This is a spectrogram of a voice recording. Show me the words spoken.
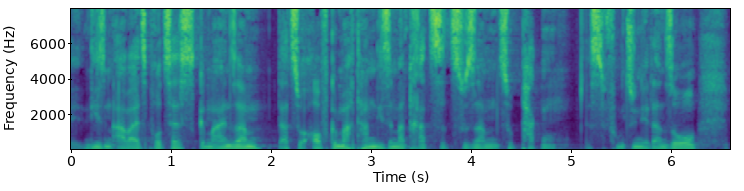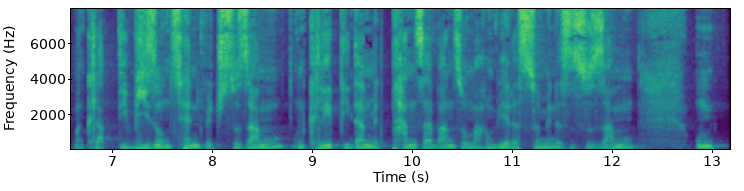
in diesem Arbeitsprozess gemeinsam dazu aufgemacht haben, diese Matratze zusammenzupacken. Das funktioniert dann so, man klappt die wie so ein Sandwich zusammen und klebt die dann mit Panzerband, so machen wir das zumindest zusammen, um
